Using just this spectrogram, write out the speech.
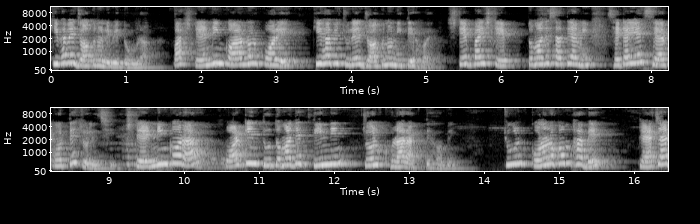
কীভাবে যত্ন নেবে তোমরা? বা স্ট্যান্ডিং করানোর পরে কীভাবে চুলের যত্ন নিতে হয়? স্টেপ বাই স্টেপ তোমাদের সাথে আমি সেটাই শেয়ার করতে চলেছি। স্ট্যান্ডিং করার পর কিন্তু তোমাদের তিন দিন চুল খোলা রাখতে হবে। চুল কোনো রকমভাবে ক্ল্যাচার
